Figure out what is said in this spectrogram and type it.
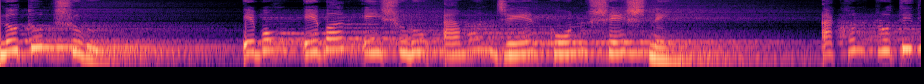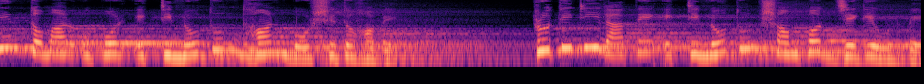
নতুন শুরু। এবং এবার এই শুরু এমন যে এর কোন শেষ নেই। এখন প্রতিদিন তোমার উপর একটি নতুন ধন বর্ষিত হবে। প্রতিটি রাতে একটি নতুন সম্পদ জেগে উঠবে।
